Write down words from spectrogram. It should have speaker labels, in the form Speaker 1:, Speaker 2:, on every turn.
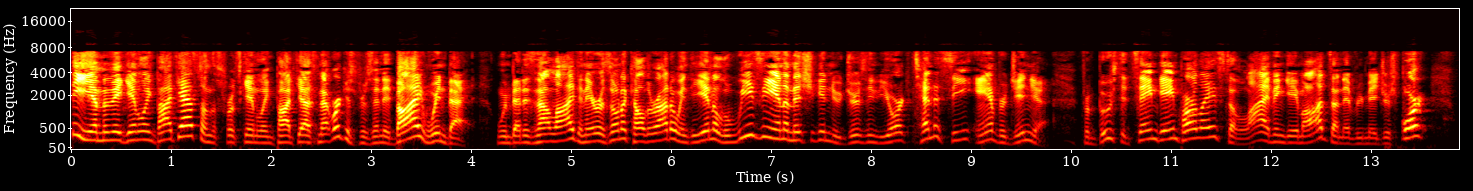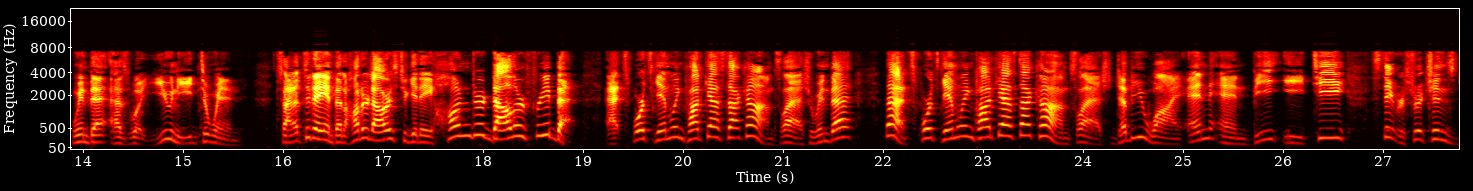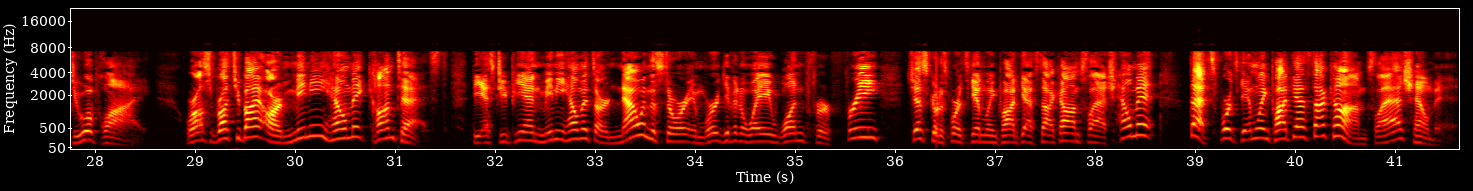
Speaker 1: The MMA Gambling Podcast on the Sports Gambling Podcast Network is presented by WynnBET. WynnBET is not live in Arizona, Colorado, Indiana, Louisiana, Michigan, New Jersey, New York, Tennessee, and Virginia. From boosted same game parlays to live in game odds on every major sport, WynnBET has what you need to win. Sign up today and bet $100 to get a $100 free bet at sportsgamblingpodcast.com slash wynnbet. That's sportsgamblingpodcast.com slash W-Y-N-N-B-E-T. State restrictions do apply. We're also brought to you by our mini helmet contest. The SGPN mini helmets are now in the store and we're giving away one for free. Just go to sportsgamblingpodcast.com slash helmet. That's sportsgamblingpodcast.com slash helmet.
